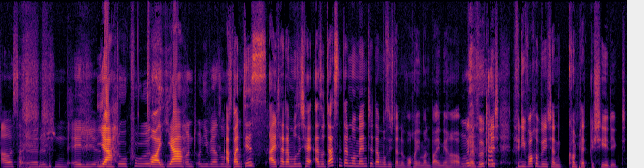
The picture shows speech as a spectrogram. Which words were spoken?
außerirdischen Alien-Dokus ja. Boah, ja. und Universums. Aber das, Alter, da muss ich halt, also das sind dann Momente, da muss ich dann eine Woche jemanden bei mir haben. weil wirklich, für die Woche bin ich dann komplett geschädigt.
